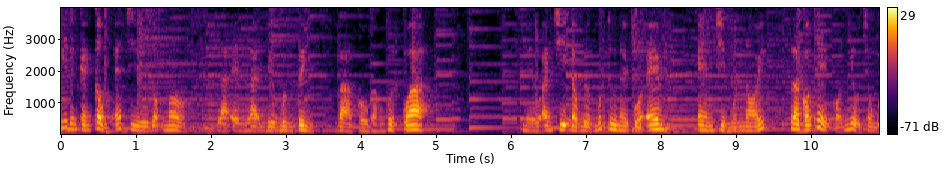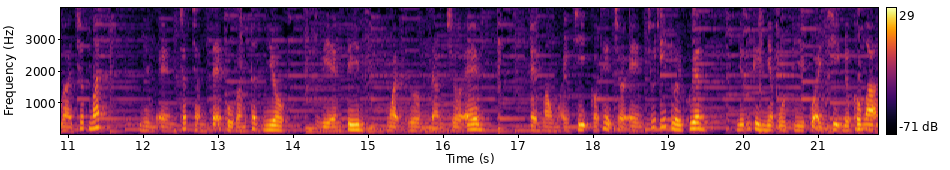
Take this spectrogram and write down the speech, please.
nghĩ đến cánh cổng FGU rộng mở là em lại như bừng tỉnh và cố gắng vượt qua. Nếu anh chị đọc được bức thư này của em, em chỉ muốn nói là có thể có nhiều chồng gái trước mắt, nhưng em chắc chắn sẽ cố gắng thật nhiều vì em tin ngoại thương đang chờ em. Em mong anh chị có thể cho em chút ít lời khuyên, những kinh nghiệm ôn thi của anh chị được không ạ?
